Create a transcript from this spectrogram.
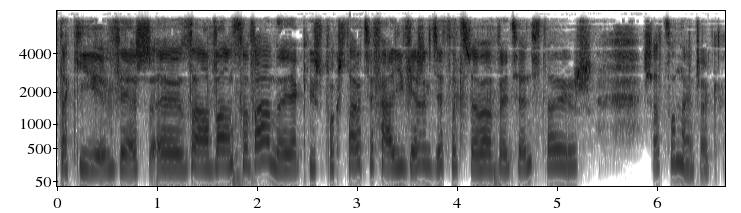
taki, wiesz, e, zaawansowany, jak już po kształcie fali wiesz, gdzie to trzeba wyciąć, to już szacuneczek.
